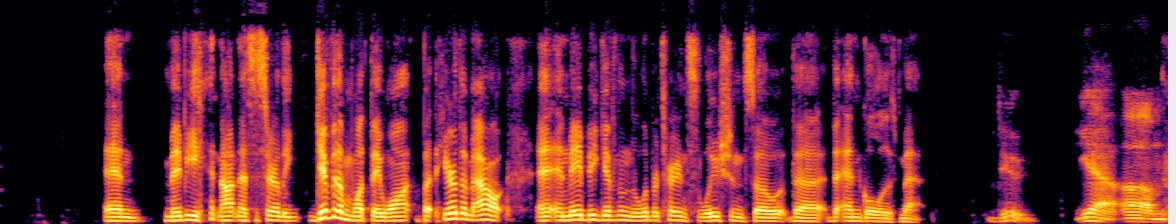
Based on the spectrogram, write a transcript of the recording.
and maybe not necessarily give them what they want, but hear them out and, and maybe give them the libertarian solution so the the end goal is met. Dude, yeah. Um,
